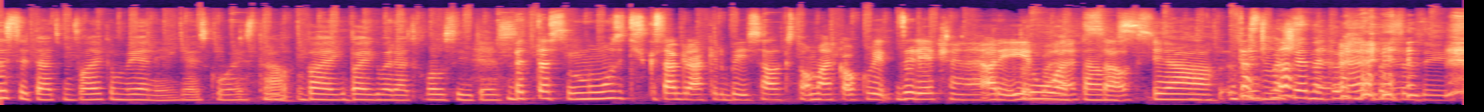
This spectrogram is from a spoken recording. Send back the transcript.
Tas ir tāds mans laikam vienīgais, ko es tā mm. baigi, baigi varētu klausīties. Bet tas mūziķis, kas agrāk ir bijis salks, tomēr kaut kur dziļi iekšēnē arī ir. Protams, jā. Tas man šeit nekur nepazudīs.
